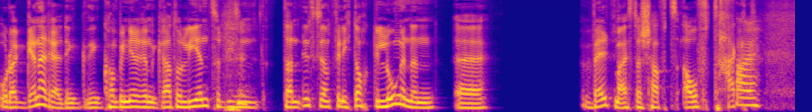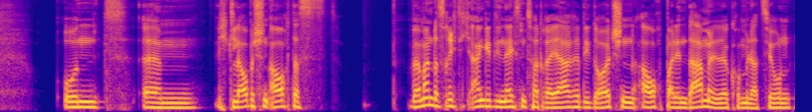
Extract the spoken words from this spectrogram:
oder generell den, den Kombiniererinnen gratulieren zu diesem dann insgesamt, finde ich, doch gelungenen äh, Weltmeisterschaftsauftakt. Voll. Und ähm, ich glaube schon auch, dass, wenn man das richtig angeht, die nächsten zwei, drei Jahre die Deutschen auch bei den Damen in der Kombination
